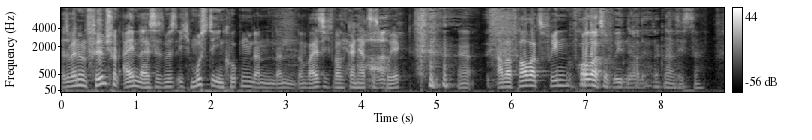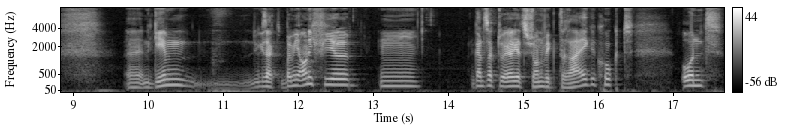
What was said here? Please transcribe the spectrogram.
also wenn du einen Film schon einleistest, ich musste ihn gucken, dann, dann, dann weiß ich, war kein ja. Herzensprojekt. ja. Aber Frau war zufrieden? Frau war zufrieden, ja. Der, der Na, siehst du. Äh, in Game, wie gesagt, bei mir auch nicht viel. Hm, ganz aktuell jetzt John Wick 3 geguckt und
